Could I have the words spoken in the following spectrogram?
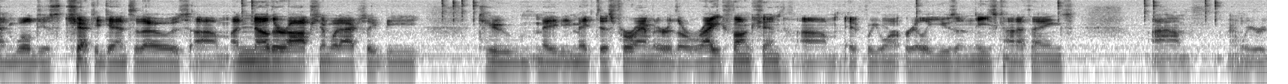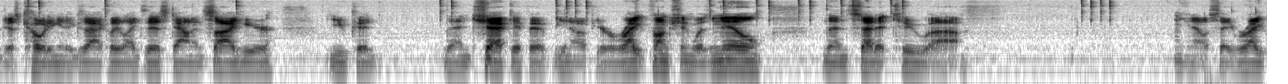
and we'll just check against those. Um, another option would actually be to maybe make this parameter the write function um, if we weren't really using these kind of things. Um, and we were just coding it exactly like this down inside here. You could then check if it, you know, if your write function was nil, then set it to, uh, you know, say write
